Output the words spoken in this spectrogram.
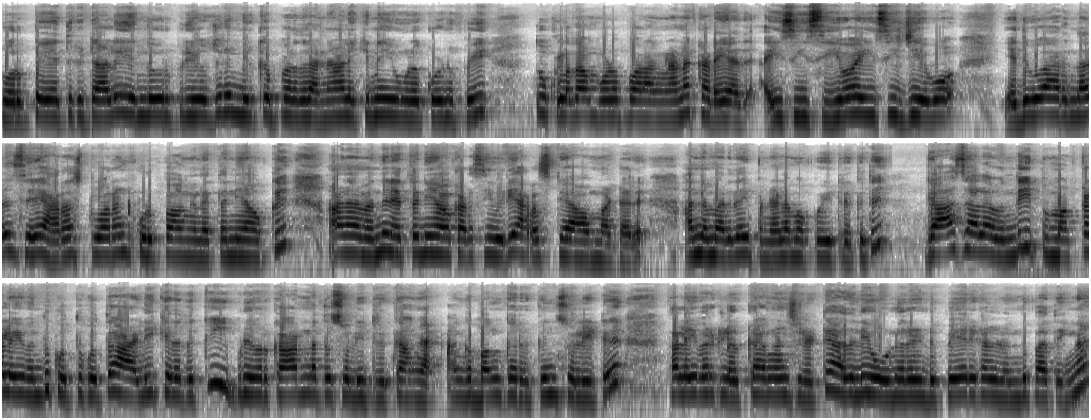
பொறுப்பை ஏற்றுக்கிட்டாலும் எந்த ஒரு பிரயோஜனம் இருக்க போகிறதில்ல நாளைக்குன்னு இவங்களை கொண்டு போய் தூக்கில் தான் போட போகிறாங்களான்னா கிடையாது. ஐசிசியோ ஐசிஜேவோ எதுவாக இருந்தாலும் சரி அரெஸ்ட் வாரண்ட் கொடுப்பாங்க நெத்தனியாவுக்கு. ஆனால் வந்து நெத்தனியாவை கடைசி வரையும் அரெஸ்டே ஆக மாட்டார். அந்த மாதிரி தான் இப்போ நிலைமை போயிட்டுருக்குது. காசாவில் வந்து இப்போ மக்களை வந்து கொத்து கொத்து அழிக்கிறதுக்கு இப்படி ஒரு காரணத்தை சொல்லிட்டு இருக்காங்க அங்கே பங்கர் இருக்குன்னு சொல்லிட்டு தலைவர்கள் இருக்காங்கன்னு சொல்லிட்டு அதுலேயும் ஒன்று ரெண்டு பேர்கள் வந்து பார்த்தீங்கன்னா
